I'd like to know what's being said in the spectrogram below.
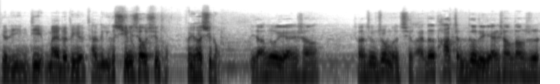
就是影帝卖的这些，它的一个分销系统，分销系统。扬州盐商，实际上就这么起来。那他整个的盐商当时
